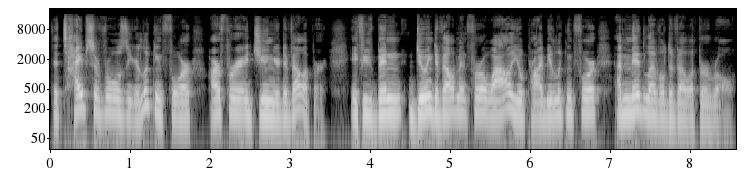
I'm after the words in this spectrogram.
the types of roles that you're looking for are for a junior developer. If you've been doing development for a while, you'll probably be looking for a mid-level developer role.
